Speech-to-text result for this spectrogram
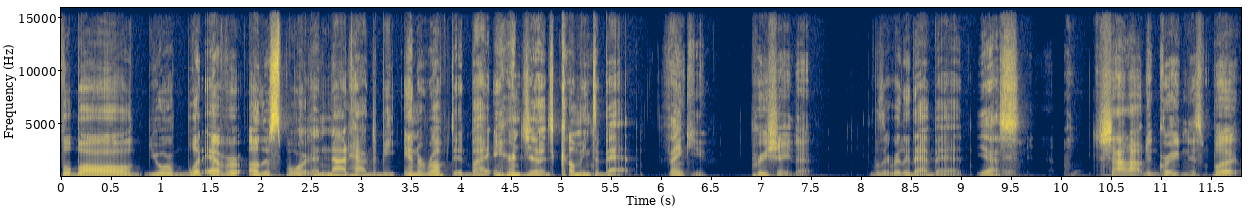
football, your whatever other sport, and not have to be interrupted by Aaron Judge coming to bat. Thank you. Appreciate that. Was it really that bad? Yes. Shout out to greatness, but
